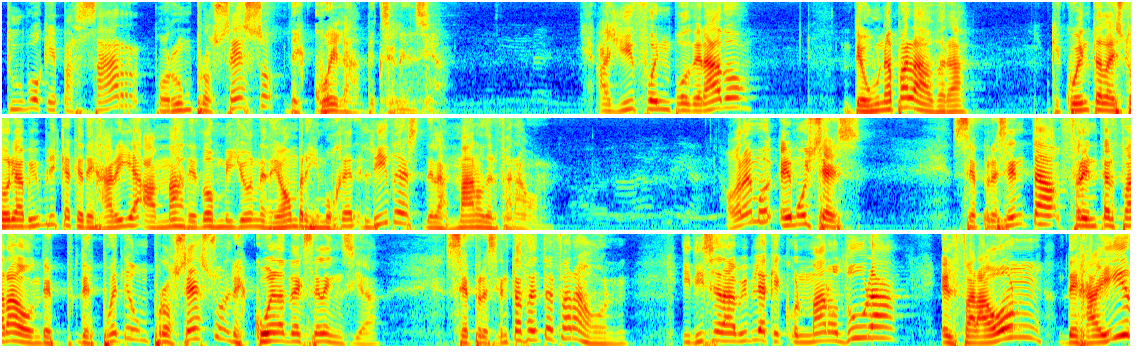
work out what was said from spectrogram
tuvo que pasar por un proceso de escuela de excelencia. Allí fue empoderado de una palabra que cuenta la historia bíblica que dejaría a más de dos millones de hombres y mujeres libres de las manos del faraón. Ahora Moisés se presenta frente al faraón después de un proceso en la escuela de excelencia. Se presenta frente al faraón y dice la Biblia que con mano dura el faraón deja ir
